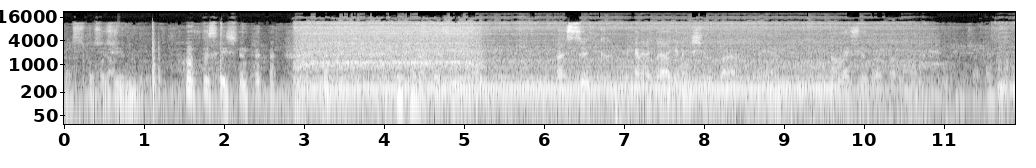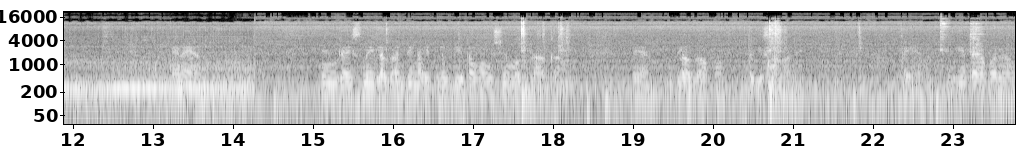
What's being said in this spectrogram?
Fast cappuccino. Position. cappuccino. Pasuk. Hindi kami naglalagay ng sugar. Ayan. Ah, may sugar pala. Okay na yan. Yan guys, may lagaan din ng itlog dito kung gusto nyo maglaga. Ayan, maglaga ako. Tag-isa kami. Ayan, naghihintay ako ng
